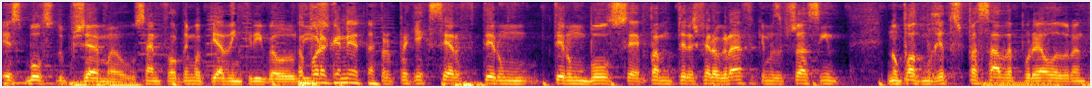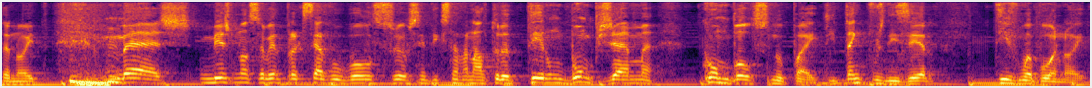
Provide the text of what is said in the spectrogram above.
esse bolso do pijama. O Seinfeld tem uma piada incrível. Ele diz, pôr a caneta. Para, para que é que serve ter um, ter um bolso? É para meter a esferográfica, mas a pessoa assim não pode morrer trespassada por ela durante a noite. mas, mesmo não sabendo para que serve o bolso, eu senti que estava na altura de ter um bom pijama com bolso no peito. E tenho que vos dizer. Tive uma boa noite,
